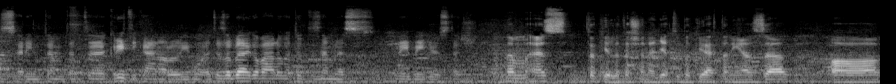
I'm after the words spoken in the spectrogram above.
szerintem tehát eh, kritikán aluli volt. Ez a belga válogatott, ez nem lesz VB győztes. Nem, ez tökéletesen egyet tudok érteni ezzel. A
